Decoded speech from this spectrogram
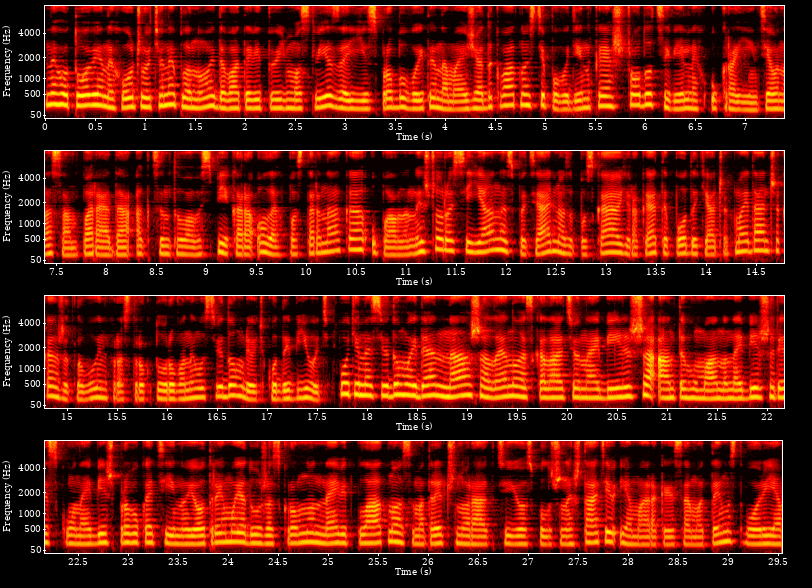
не готові, не хочуть, не планують давати відповідь Москві за її спробу вийти на межі адекватності поведінки щодо цивільних українців. Насамперед акцентував спікера Олег Постернака, упевнений, що росіяни спеціально запускають ракети по дитячих майданчиках, житлову інфраструктуру. Вони усвідомлюють, куди б'ють. Путін свідомо йде на шалену ескалацію найбільш антигуманну, найбільш різку, найбільш провокаційну і отримує дуже скромну, невідплатну асиметричну реакцію Сполучених Штатів і Америки. Саме тим створює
